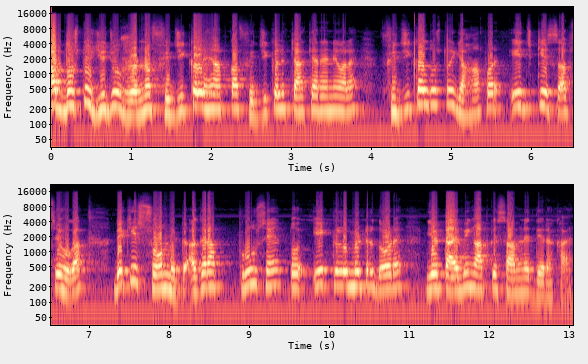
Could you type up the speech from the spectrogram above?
अब दोस्तों, ये जो रन फ़िज़िकल है आपका फ़िज़िकल क्या क्या रहने वाला है? फ़िज़िकल दोस्तों, यहाँ पर एज के हिसाब से होगा। देखिए 100 मीटर, अगर आप पुरुष हैं तो एक किलोमीटर दौड़ है, ये टाइमिंग आपके सामने दे रखा है।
